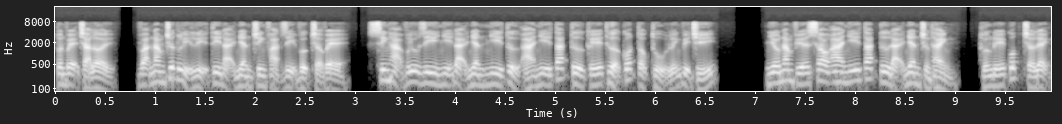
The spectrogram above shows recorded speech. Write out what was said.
Tuần vệ trả lời và năm trước lỵ lỵ ti đại nhân trinh phạt dị vực trở về, sinh hạ vưu di nhĩ đại nhân nhi tử a nhĩ tát tư kế thừa cốt tộc thủ lĩnh vị trí. Nhiều năm phía sau a nhĩ tát tư đại nhân trưởng thành, hướng đế quốc trở lệnh,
